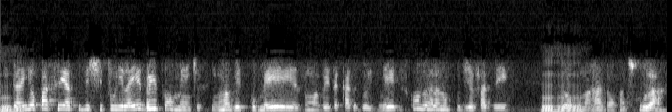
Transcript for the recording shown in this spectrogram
Uhum. daí eu passei a substituí-la eventualmente, assim, uma vez por mês, uma vez a cada dois meses, quando ela não podia fazer por Uhum. alguma razão particular.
